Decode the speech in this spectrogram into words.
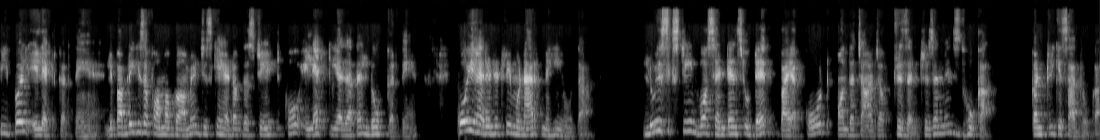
पीपल इलेक्ट करते हैं। Republic is a form of government जिसके हेड ऑफ़ द स्टेट को इलेक्ट किया जाता है, लोग करते हैं। कोई हेरिडिटरी मोनार्क नहीं होता। Louis sixteen was sentence to death by a court on the charge of treason treason means धोखा कंट्री के साथ धोखा।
